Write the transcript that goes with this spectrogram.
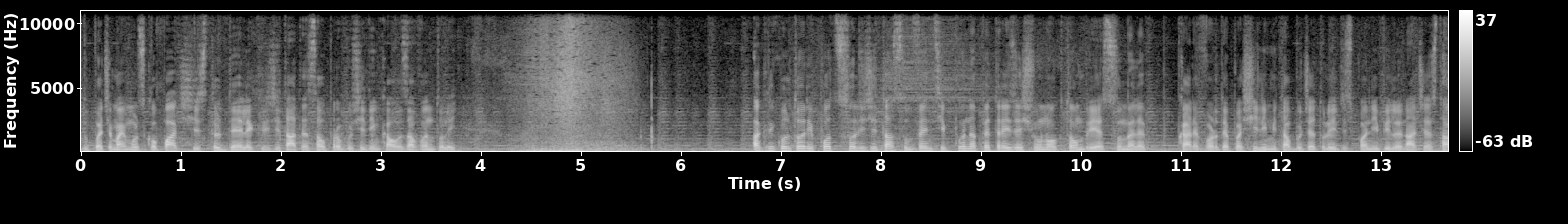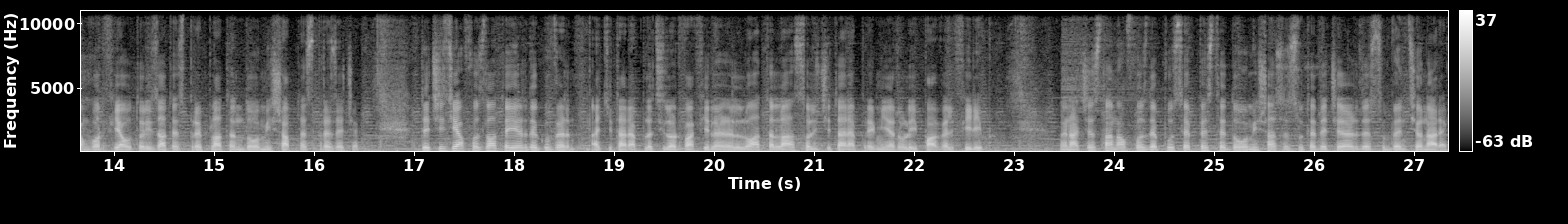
după ce mai mulți copaci și stâlpi de electricitate s-au prăbușit din cauza vântului. Agricultorii pot solicita subvenții până pe 31 octombrie. Sumele care vor depăși limita bugetului disponibil în acest an vor fi autorizate spre plată în 2017. Decizia a fost luată ieri de guvern. Achitarea plăților va fi reluată la solicitarea premierului Pavel Filip. În acest an au fost depuse peste 2600 de cereri de subvenționare,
